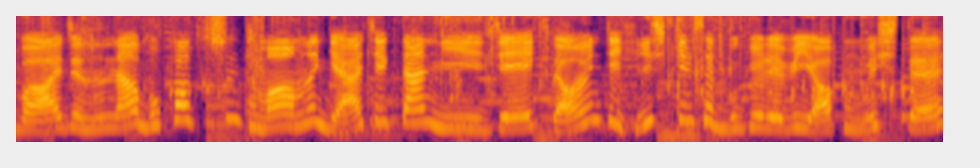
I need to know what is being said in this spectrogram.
Vay canına bu kaktüsün tamamını gerçekten yiyecek. Daha önce hiç kimse bu görevi yapmamıştı.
